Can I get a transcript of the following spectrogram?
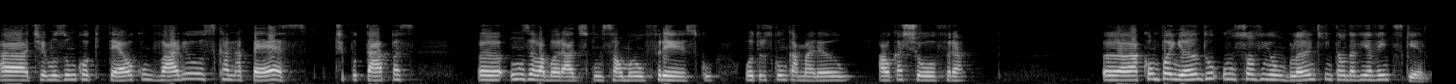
uh, tivemos um coquetel com vários canapés, tipo tapas, uh, uns elaborados com salmão fresco, outros com camarão, alcachofra, uh, acompanhando um Sauvignon Blanc, então da Vinha Ventisqueiro.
